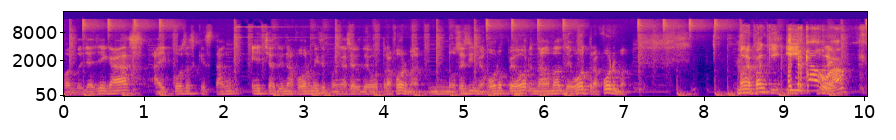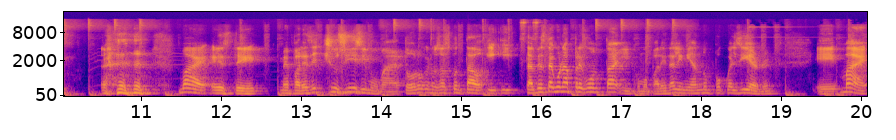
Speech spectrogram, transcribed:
cuando ya llegas hay cosas que están hechas de una forma y se pueden hacer de otra forma. No sé si mejor o peor, nada más de otra forma. Mae, Panky. Y, mercado, mae, este, me parece chusísimo, mae, todo lo que nos has contado. Y, y tal vez tengo una pregunta y como para ir alineando un poco el cierre. Eh, Mae,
